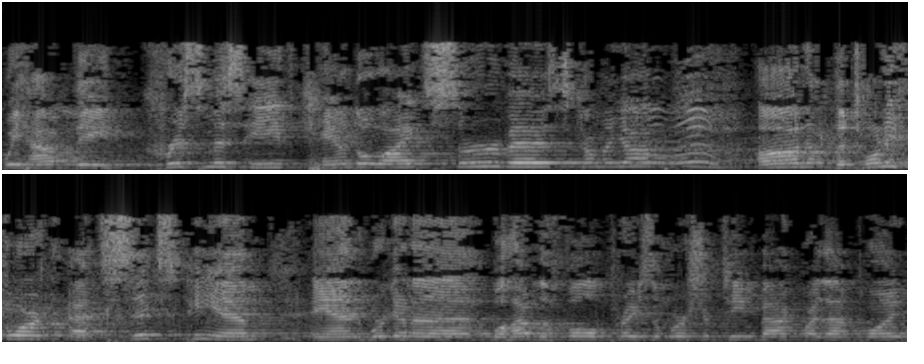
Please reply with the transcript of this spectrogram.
we have the Christmas Eve candlelight service coming up on the 24th at 6 p.m. And we're gonna, we'll have the full praise and worship team back by that point.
